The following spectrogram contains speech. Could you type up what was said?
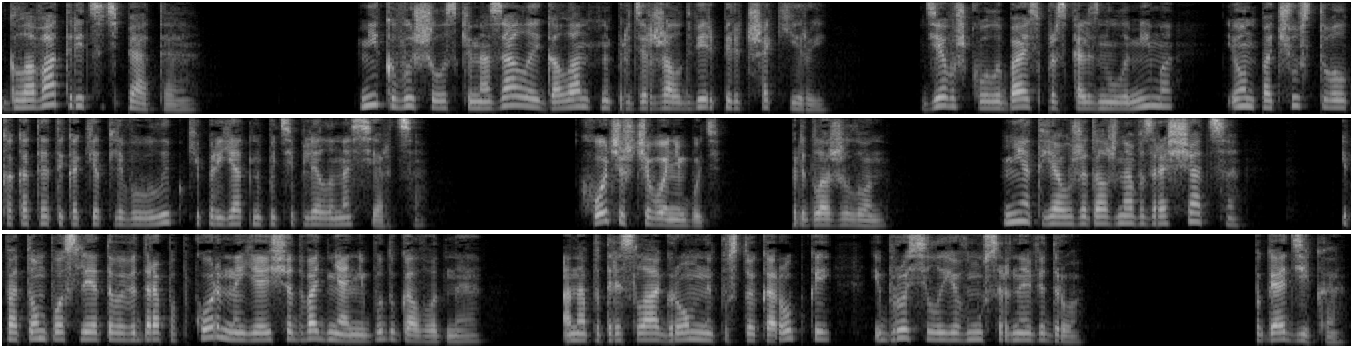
Глава 35. Мика вышел из кинозала и галантно придержал дверь перед Шакирой. Девушка, улыбаясь, проскользнула мимо, и он почувствовал, как от этой кокетливой улыбки приятно потеплело на сердце. «Хочешь чего-нибудь?» — предложил он. «Нет, я уже должна возвращаться. И потом, после этого ведра попкорна, я еще два дня не буду голодная». Она потрясла огромной пустой коробкой и бросила ее в мусорное ведро. «Погоди-ка».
